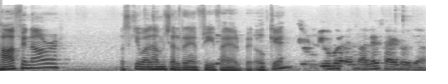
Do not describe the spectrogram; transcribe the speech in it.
half an hour उसके बाद हम चल रहे हैं फ्री फायर पे ओके यूट्यूबर है साले साइड हो जा।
